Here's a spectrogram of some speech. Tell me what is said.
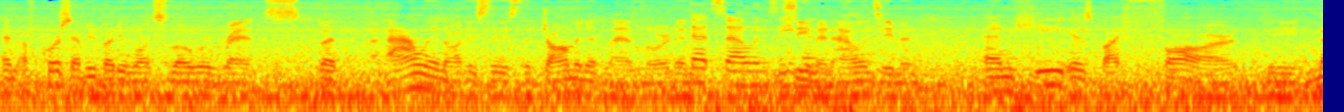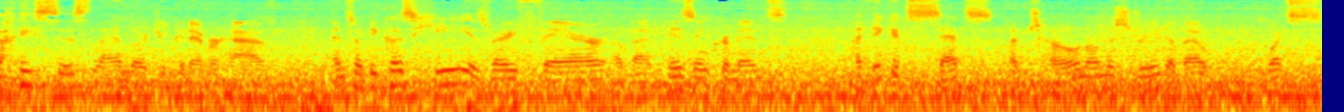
and of course, everybody wants lower rents. But Alan obviously is the dominant landlord, and That's Alan Zeman. Alan Zeman, and he is by far the nicest landlord you could ever have. And so, because he is very fair about his increments, I think it sets a tone on the street about what's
